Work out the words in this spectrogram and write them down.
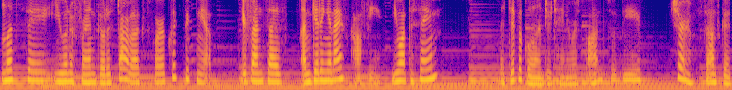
Let's say you and a friend go to Starbucks for a quick pick-me-up. Your friend says, I'm getting an iced coffee. You want the same? The typical entertainer response would be, sure, sounds good.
